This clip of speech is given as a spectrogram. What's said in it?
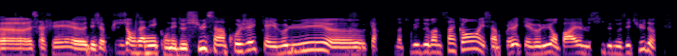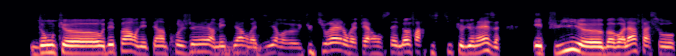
euh, ça fait euh, déjà plusieurs années qu'on est dessus. C'est un projet qui a évolué, euh, car on a tous les deux 25 ans, et c'est un projet qui a évolué en parallèle aussi de nos études. Donc euh, au départ, on était un projet, un média, on va dire, culturel, on référençait l'offre artistique lyonnaise. Et puis, bah voilà, face aux,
